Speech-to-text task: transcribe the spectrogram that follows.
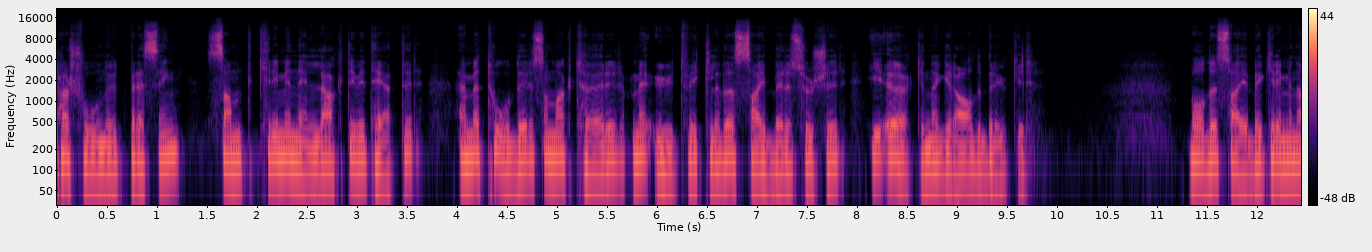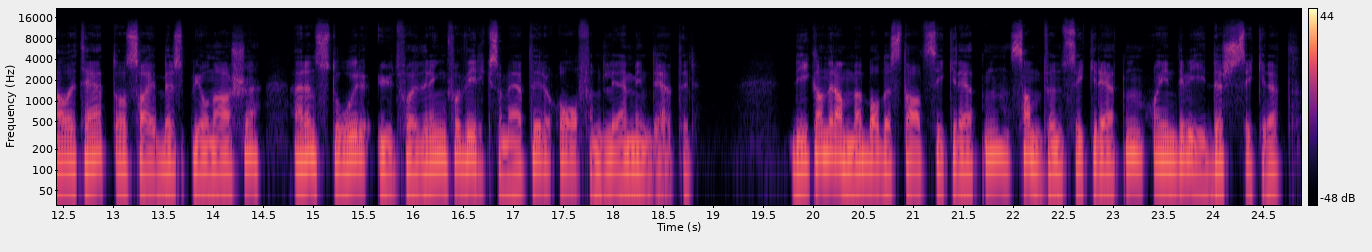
personutpressing samt kriminelle aktiviteter er metoder som aktører med utviklede cyberressurser i økende grad bruker. Både cyberkriminalitet og cyberspionasje er en stor utfordring for virksomheter og offentlige myndigheter. De kan ramme både statssikkerheten, samfunnssikkerheten og individers sikkerhet.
